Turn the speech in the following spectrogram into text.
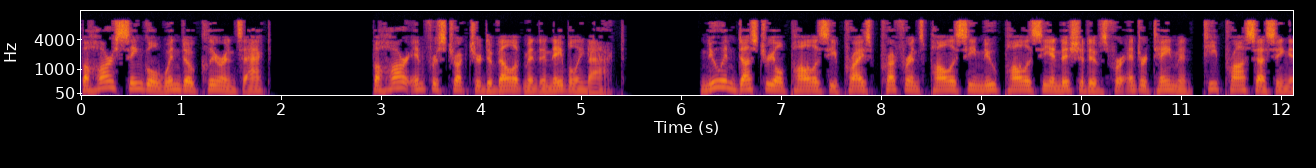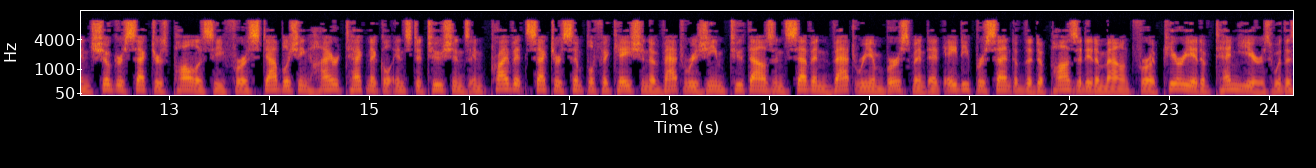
Bihar Single Window Clearance Act. Bihar Infrastructure Development Enabling Act New Industrial Policy Price Preference Policy New Policy Initiatives for Entertainment, Tea Processing and Sugar Sectors Policy for Establishing Higher Technical Institutions in Private Sector Simplification of VAT Regime 2007 VAT reimbursement at 80% of the deposited amount for a period of 10 years with a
